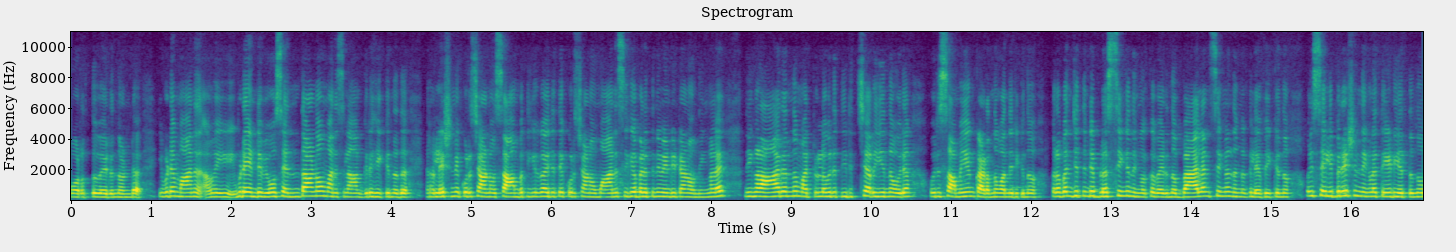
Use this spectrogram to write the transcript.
പുറത്തു വരുന്നുണ്ട്. ഇവിടെ മാന ഇവിടെ എന്റെ വ്യൂസ് എന്താണോ മനസ്സിൽ ആഗ്രഹിക്കുന്നത്? റിലേഷനെ കുറിച്ചാണോ സാമ്പത്തിക കാര്യത്തെക്കുറിച്ചാണോ മാനസിക ബലത്തിന് വേണ്ടിയിട്ടാണോ? നിങ്ങളെ നിങ്ങൾ ആരെന്ന് മറ്റുള്ളവർ തിരിച്ചറിയുന്ന ഒരു ഒരു സമയം കടന്നു വന്നിരിക്കുന്നു. പ്രപഞ്ചത്തിന്റെ ബ്ലെസ്സിങ് നിങ്ങൾക്ക് വരുന്നു. ബാലൻസിങ് നിങ്ങൾക്ക് ലഭിക്കുന്നു. ഒരു സെലിബ്രേഷൻ നിങ്ങളെ തേടിയെത്തുന്നു.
